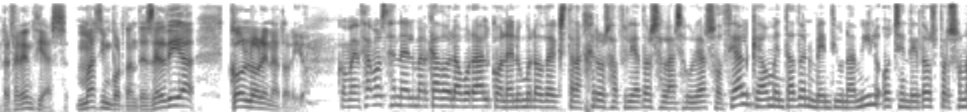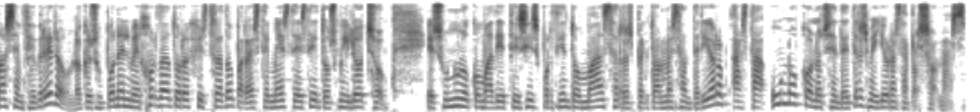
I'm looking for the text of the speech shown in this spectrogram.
referencias más importantes del día con Lorena Torio. Comenzamos en el mercado laboral con el número de extranjeros afiliados a la Seguridad Social, que ha aumentado en 21.082 personas en febrero, lo que supone el mejor dato registrado para este mes desde 2008. Es un 1,16% más respecto al mes anterior, hasta 1,83 millones de personas.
